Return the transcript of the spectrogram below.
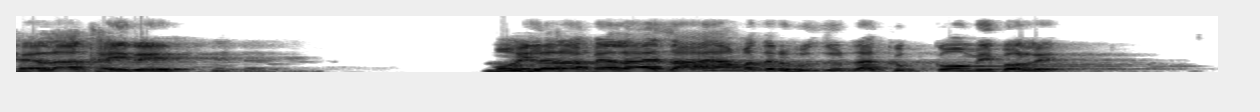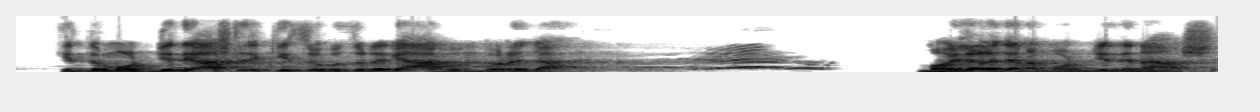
ঠেলা খাই রে মহিলারা মেলায় যায়, আমাদের হুজুররা খুব কমই বলে। কিন্তু মসজিদে আসলে কিছু হুজুরে আগুন ধরে যায়। মহিলারা যেন মসজিদে না আসে।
